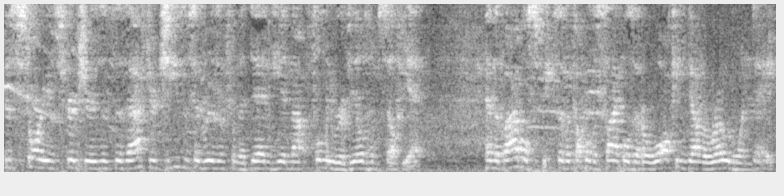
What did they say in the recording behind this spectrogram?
this story in Scripture. It says, after Jesus had risen from the dead and He had not fully revealed Himself yet. And the Bible speaks of a couple disciples that are walking down the road one day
